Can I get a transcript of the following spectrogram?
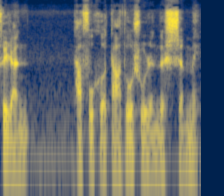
虽然它符合大多数人的审美。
